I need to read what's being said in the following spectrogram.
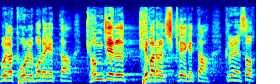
우리가 돈을 벌어야겠다. 경제를 개발을 시켜야겠다. 그러면서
